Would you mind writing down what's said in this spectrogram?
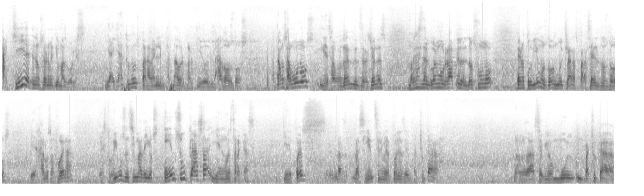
aquí le tenemos que haber metido más goles. Y allá tuvimos para haberle empatado el partido a 2-2. Empatamos a unos y desafortunadamente en selecciones nos hacen el gol muy rápido, el 2-1, pero tuvimos dos muy claras para hacer el 2-2 y dejarlos afuera. Estuvimos encima de ellos en su casa y en nuestra casa. Y después las, las siguientes eliminatorias de Pachuca, la verdad se vio muy, un Pachuca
